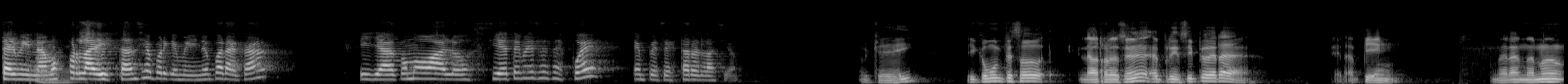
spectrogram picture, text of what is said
Terminamos Ah. por la distancia porque me vine para acá y ya como a los siete meses después empecé esta relación. Ok. ¿Y cómo empezó? La relación al principio era, era bien. No era, no, no,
